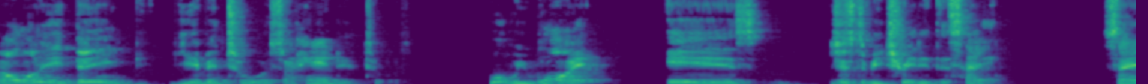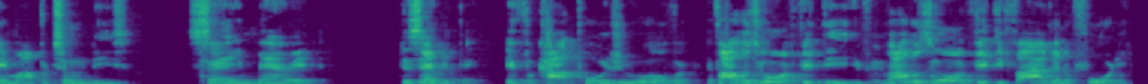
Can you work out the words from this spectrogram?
Don't want anything given to us or handed to us. What we want is just to be treated the same. Same opportunities, same merit, just everything. If a cop pulled you over, if I was going 50, if I was going 55 in a 40,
